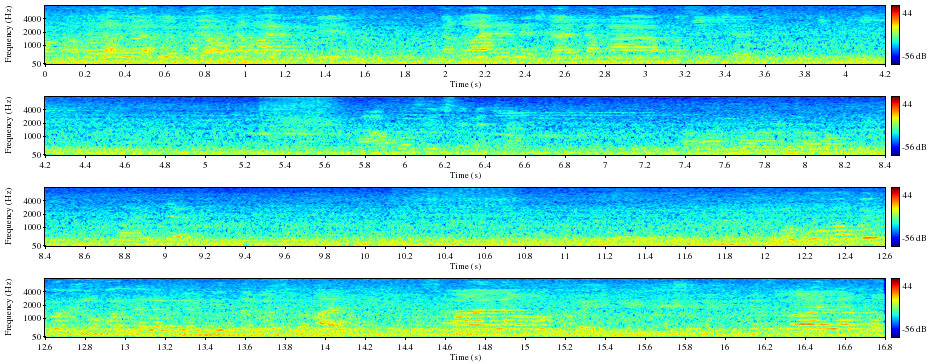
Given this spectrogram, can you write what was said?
Nakalalaglag Naka, yan. naka, hindi. Naka, ano na siya, naka-position. Naka-position na siya. Tama, tama, tama. Fiber. Mabuka ko yung pag ako nalaglag dito. Mas mahal. Mas mahal ako po eh. Mas mahal ako.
